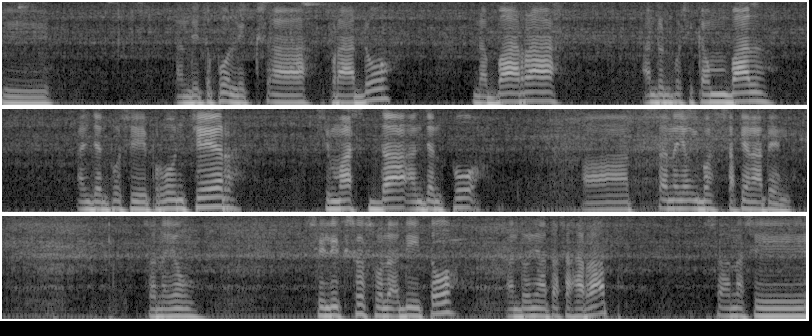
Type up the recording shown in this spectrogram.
Si andito po Lex ah, Prado Nabara andun po si Kambal andyan po si Frontier si Mazda andyan po. At sana yung ibang sasakyan natin. Sana yung si Lexus wala dito. Andun yata sa harap. Sana si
